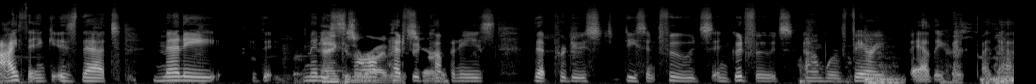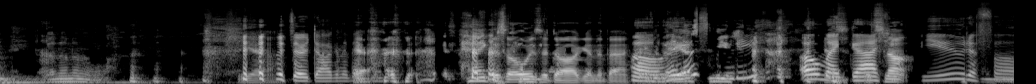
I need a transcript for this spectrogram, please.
I think, is that many the, many Hank small pet food sorry. companies that produced decent foods and good foods um, were very badly hurt by that. No, no, no, no. Yeah. With a dog in the yeah. background. Hank is There's always a dog in the background. Oh, Everybody hey, has to meet- sweetie. Oh my It's- gosh, it's not- he's beautiful.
